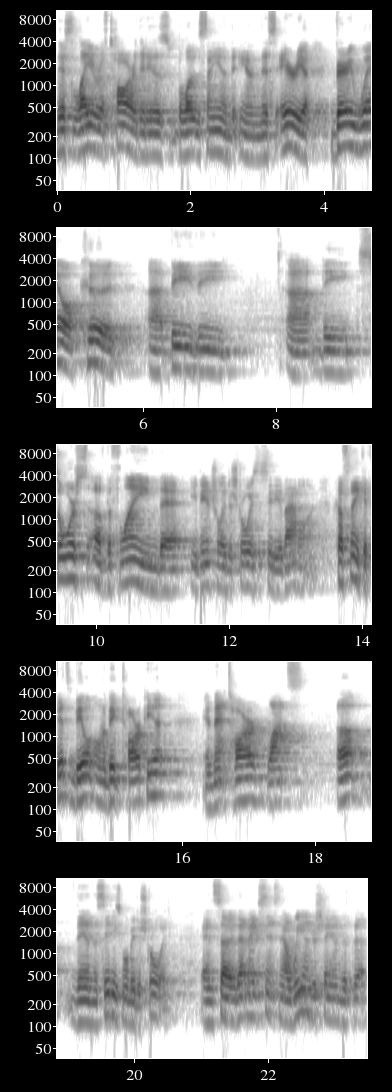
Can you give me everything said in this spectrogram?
this layer of tar that is below the sand in this area very well could uh, be the uh, the source of the flame that eventually destroys the city of Babylon. Because think, if it's built on a big tar pit and that tar lights up, then the city's going to be destroyed. And so that makes sense. Now we understand that the,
